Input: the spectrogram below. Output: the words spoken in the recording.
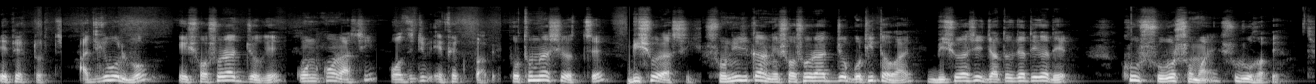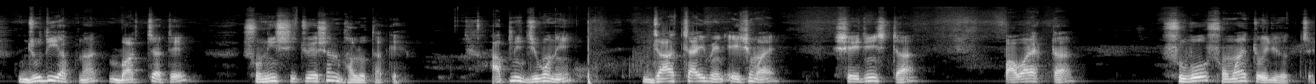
এফেক্ট হচ্ছে? আজকে বলব এই শ্বশুরার যোগে কোন কোন রাশি পজিটিভ এফেক্ট পাবে? প্রথম রাশি হচ্ছে বিষ রাশি শনির কারণে শ্বশুরাজ্য গঠিত হওয়ায় বিষ রাশির জাতক জাতিকাদের খুব শুভ সময় শুরু হবে। যদি আপনার বাচ্চাটে শনির সিচুয়েশন ভালো থাকে, আপনি জীবনে যা চাইবেন এই সময় সেই জিনিসটা পাওয়ার একটা শুভ সময় তৈরি হচ্ছে।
